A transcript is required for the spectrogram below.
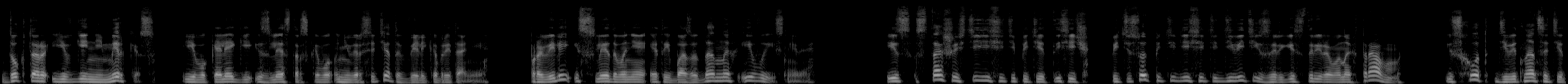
Доктор Евгений Миркес и его коллеги из Лестерского университета в Великобритании провели исследование этой базы данных и выяснили, из 165 559 зарегистрированных травм исход 19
